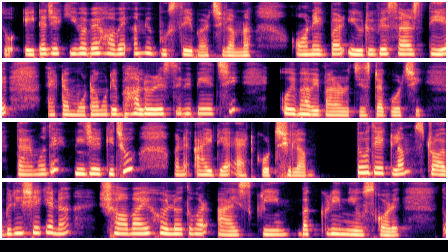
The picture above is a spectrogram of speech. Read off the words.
তো এটা যে কীভাবে হবে আমি বুঝতেই পারছিলাম না। অনেকবার ইউটিউবে সার্চ দিয়ে একটা মোটামুটি ভালো রেসিপি পেয়েছি, ওইভাবে বানানোর চেষ্টা করছি। তার মধ্যে নিজের কিছু মানে আইডিয়া অ্যাড করছিলাম। তো দেখলাম স্ট্রবেরি শেকে না সবাই হলো তোমার আইসক্রিম বা ক্রিম ইউজ করে। তো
